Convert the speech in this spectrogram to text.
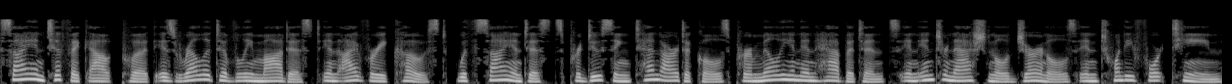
Scientific output is relatively modest in Ivory Coast, with scientists producing 10 articles per million inhabitants in international journals in 2014,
